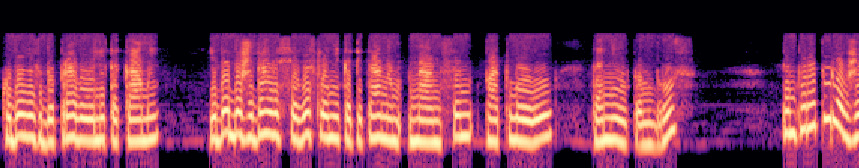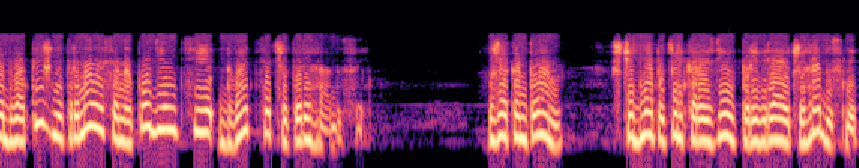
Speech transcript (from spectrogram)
куди їх доправили літаками, і де дожидалися вислані капітаном Нансен, Пат Лоу та Нілтон Брус, температура вже два тижні трималася на поділці 24 градуси. Жак Антуан, щодня по кілька разів перевіряючи градусник,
